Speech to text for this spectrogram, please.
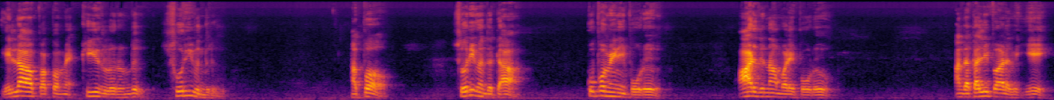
எல்லா பக்கமே கீரிலிருந்து சொறி வந்துடுது அப்போது சொறி வந்துட்டா. குப்பை மீனி போடு ஆடுதுண்ணாம்பழை போடு. அந்த கள்ளிப்பாடை வையே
